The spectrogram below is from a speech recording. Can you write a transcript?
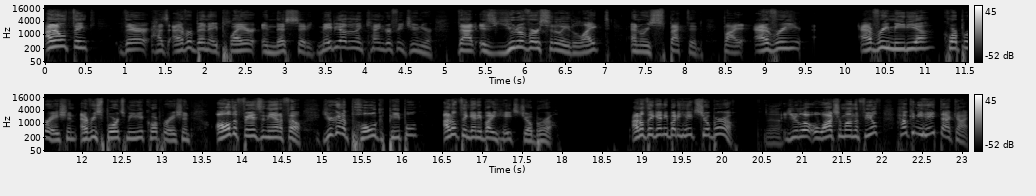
I don't think there has ever been a player in this city, maybe other than Ken Griffey Jr., that is universally liked and respected by every every media corporation, every sports media corporation, all the fans in the NFL. You're going to poll people. I don't think anybody hates Joe Burrow. I don't think anybody hates Joe Burrow. Yeah. You lo- watch him on the field. How can you hate that guy?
